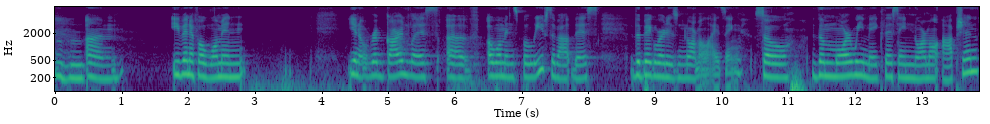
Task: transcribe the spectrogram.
Mm-hmm. Um, even if a woman, you know, regardless of a woman's beliefs about this, the big word is normalizing. So the more we make this a normal option,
